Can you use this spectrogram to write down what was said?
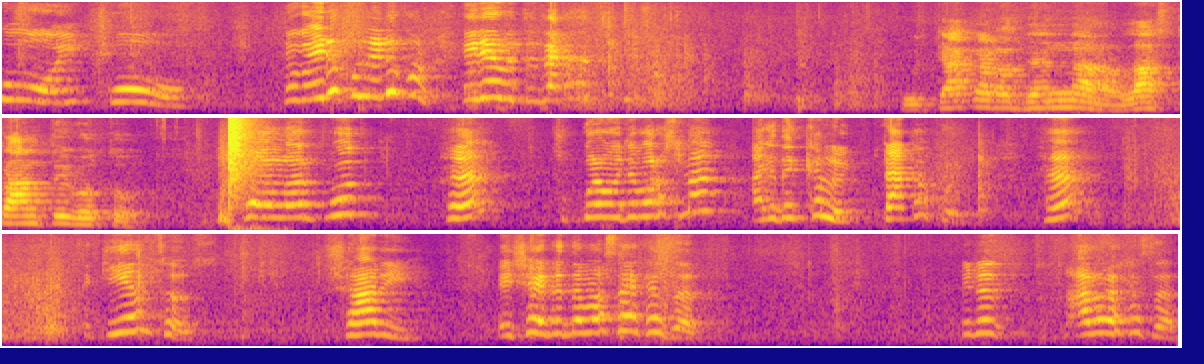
কই কো? দেখো এটা খুল এটা খুল। এটার ভিতরে টাকা ওই টাকাটা দেন না লাস্টটা আনতে হইব তো। পুত হ্যাঁ? চুপ করে পারছ না? আগে দেখে লই টাকা কই? হ্যাঁ? কি আনছস? শাড়ি। এই শাড়িটার দাম আছে এক হাজার। এটা আরও এক হাজার।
